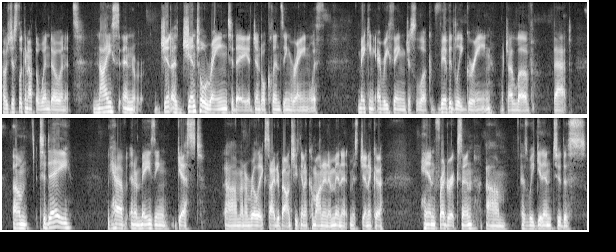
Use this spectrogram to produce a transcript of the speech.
I was just looking out the window, and it's nice and gen- a gentle rain today, a gentle cleansing rain with making everything just look vividly green, which I love that. Um, today, we have an amazing guest, um, and I'm really excited about, and she's going to come on in a minute, Miss Jenica Hen Frederickson, um, as we get into this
